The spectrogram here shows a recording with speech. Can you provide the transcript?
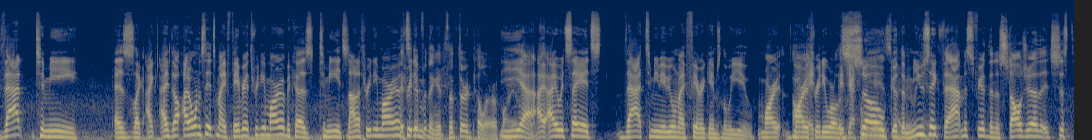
that to me as like I I don't, I don't want to say it's my favorite 3D Mario because to me it's not a 3D Mario. It's 3D a different thing. It's the third pillar of Mario. Yeah, I, I would say it's that to me maybe one of my favorite games on the Wii U. Oh, Mario Mario Oh, it- 3D World is so is good. The music, the atmosphere, the nostalgia. It's just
